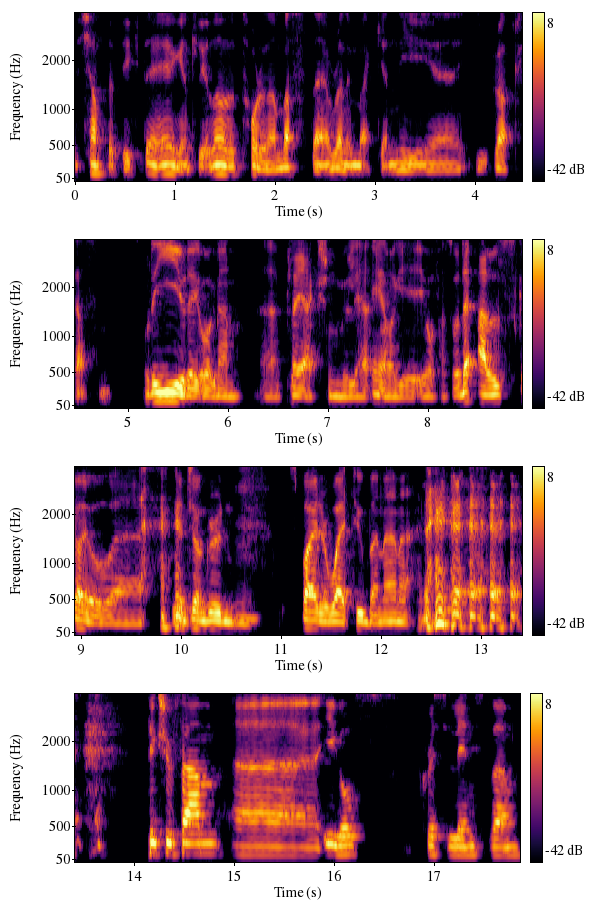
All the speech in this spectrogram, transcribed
Kjempepick, det er egentlig. Da Da tar du den beste running backen i, eh, i draft-klassen. Og det gir jo deg òg den eh, play action-muligheten Ja. i, i offense. Og det elsker jo uh, John Gruden. Mm. Spider White 2 Banana. Picture 5, uh, Eagles, Chris Lindstrøm,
